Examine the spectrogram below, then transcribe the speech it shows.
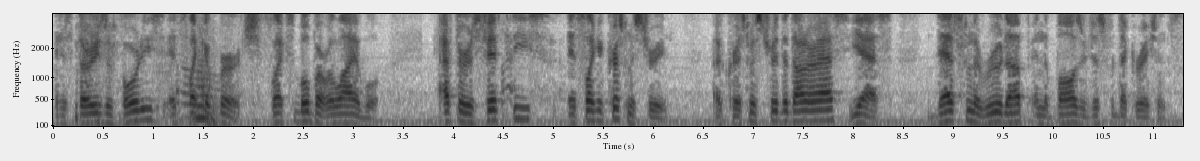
In his 30s and 40s, it's like a birch, flexible but reliable. After his 50s, it's like a Christmas tree. A Christmas tree, the daughter asks? Yes. Dead from the root up, and the balls are just for decorations.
